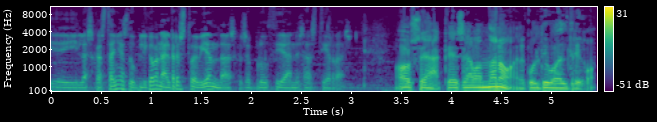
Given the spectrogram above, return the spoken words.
y las castañas duplicaban al resto de viandas que se producían en esas tierras. O sea, que se abandonó el cultivo del trigo.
